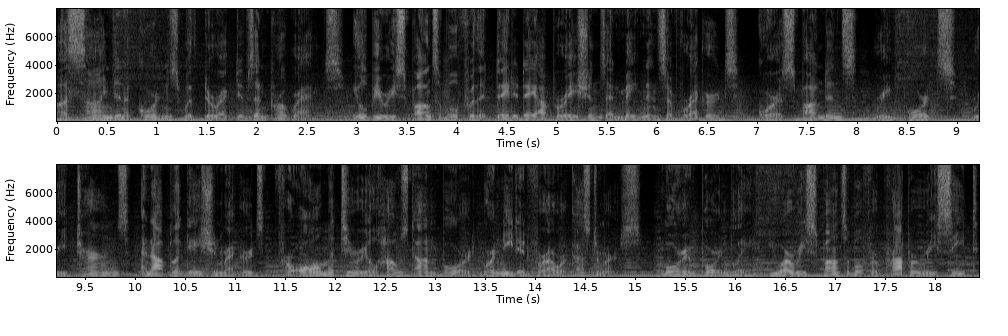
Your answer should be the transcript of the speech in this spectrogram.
assigned in accordance with directives and programs. You'll be responsible for the day-to-day operations and maintenance of records, correspondence, reports, returns, and obligation records for all material housed on board or needed for our customers. More importantly, you are responsible for proper receipt,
